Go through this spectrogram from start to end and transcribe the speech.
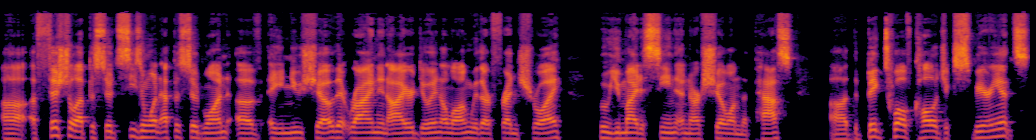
uh, official episode, season one, episode one of a new show that Ryan and I are doing along with our friend Troy, who you might have seen in our show on the past uh, the Big 12 College Experience.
